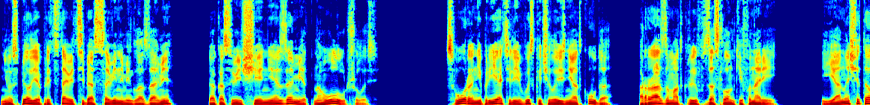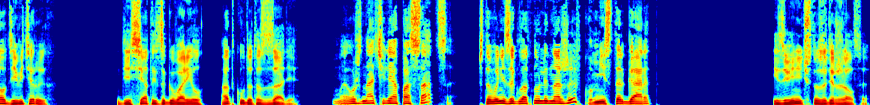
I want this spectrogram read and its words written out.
Не успел я представить себя с совиными глазами, как освещение заметно улучшилось. Свора неприятелей выскочила из ниоткуда, разом открыв заслонки фонарей. Я насчитал девятерых. Десятый заговорил откуда-то сзади. «Мы уж начали опасаться, что вы не заглотнули наживку, мистер Гаррет. Извините, что задержался.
